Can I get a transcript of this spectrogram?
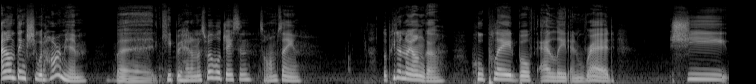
I don't think she would harm him, but keep your head on a swivel, Jason. That's all I'm saying. Lupita Nyong'o, who played both Adelaide and Red, she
